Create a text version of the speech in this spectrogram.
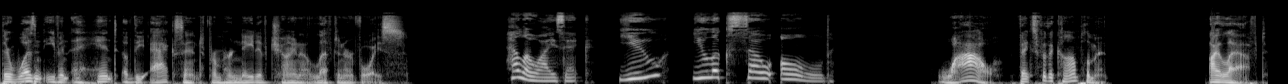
There wasn't even a hint of the accent from her native China left in her voice. Hello, Isaac. You? You look so old. Wow, thanks for the compliment. I laughed.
